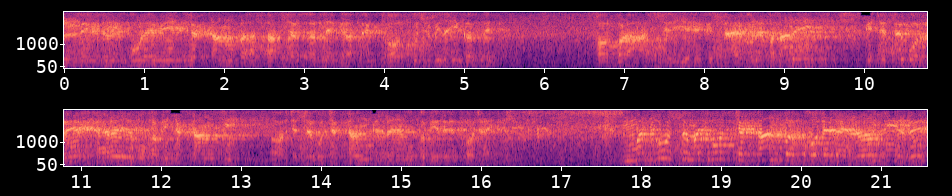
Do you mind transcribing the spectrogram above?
लेकिन बूढ़े भी चट्टान पर हस्ताक्षर करने के अतिरिक्त और कुछ भी नहीं करते। और बड़ा आश्चर्य है कि शायद उन्हें पता नहीं कि जिससे वो रेत कह रहे हैं, वो कभी चट्टान थी, और जिससे वो चट्टान कह रहे हैं, वो कभी रेत हो जाएगी। मज़बूत से मज़बूत चट्टान पर खोदे गए नाम भी रेत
